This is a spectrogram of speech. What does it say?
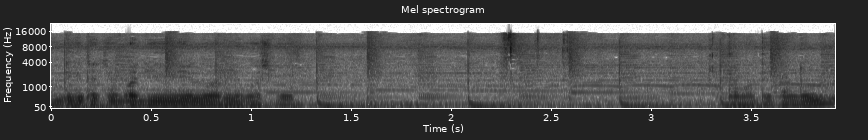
Nanti kita coba di luar ya bosku kita matikan dulu.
